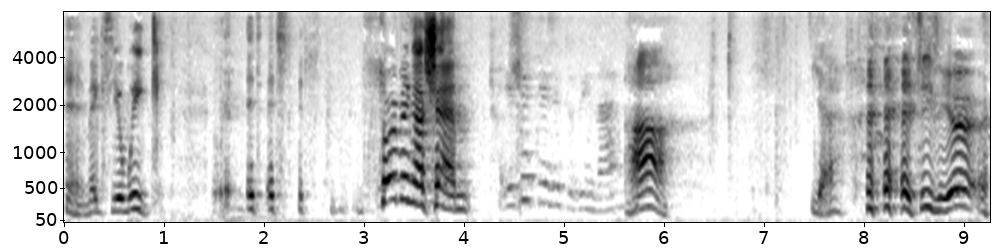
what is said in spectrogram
makes you weak. It, it, it's, it's serving Hashem. Is it easy to be nice? Ah. Yeah. it's easier.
